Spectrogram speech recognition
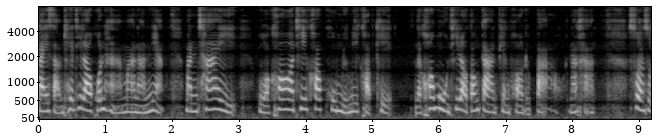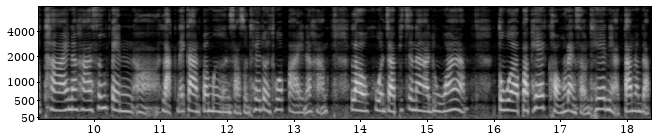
ในสารเทศที่เราค้นหามานั้นเนี่ยมันใช่หัวข้อที่ครอบคลุมหรือมีขอบเขต ข้อมูลที่เราต้องการเพียงพอหรือเปล่านะคะ ส่วนสุดท้ายนะคะซึ่งเป็นหลักในการประเมินสารสนเทศโดยทั่วไปนะคะ เราควรจะพิจารณาดูว่า ตัวประเภทของแหล่งสารสนเทศเนี่ยตามลำดับ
